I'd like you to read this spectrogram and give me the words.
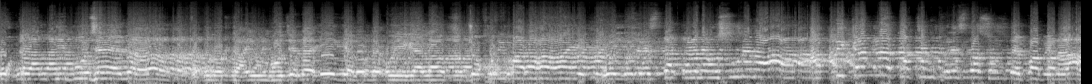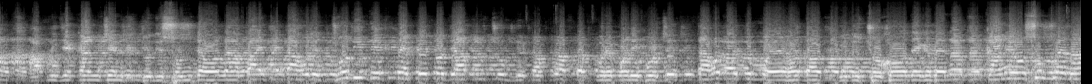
ও ক্লান্তি বুঝে না কোনো টাইম বোঝে না, এই গেল না, ওই গেল। যখনই মারা হয়, ওই ফেরেস্তা কানেও শুনে না। আপনি কান্না করছেন ফেরেস্তা শুনতে পাবে না। আপনি যে কাঁদছেন, যদি শুনতেও না পায়, তাহলে যদি দেখতে পেত যে আপনি চোখ দিয়ে টপ টপ টপ করে পানি পড়ছে, তাহলে হয়তো মনে হতো। কিন্তু চোখও দেখবে না, কানেও শুনবে না।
